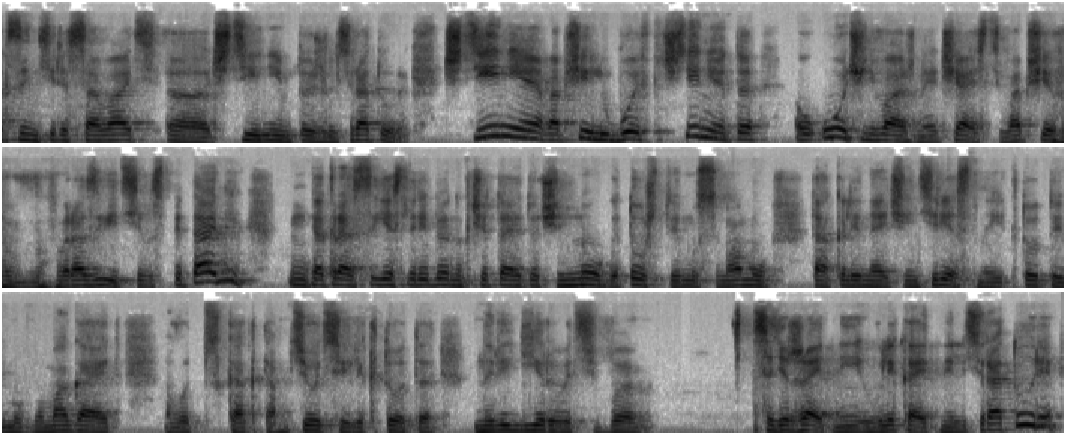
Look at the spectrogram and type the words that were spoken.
как заинтересовать э, чтением той же литературы. Чтение, вообще любовь к чтению – это очень важная часть вообще в развитии воспитания. Как раз если ребенок читает очень много, то, что ему самому так или иначе интересно, и кто-то ему помогает, вот как там тетя или кто-то навигировать в содержательной и увлекательной литературе,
